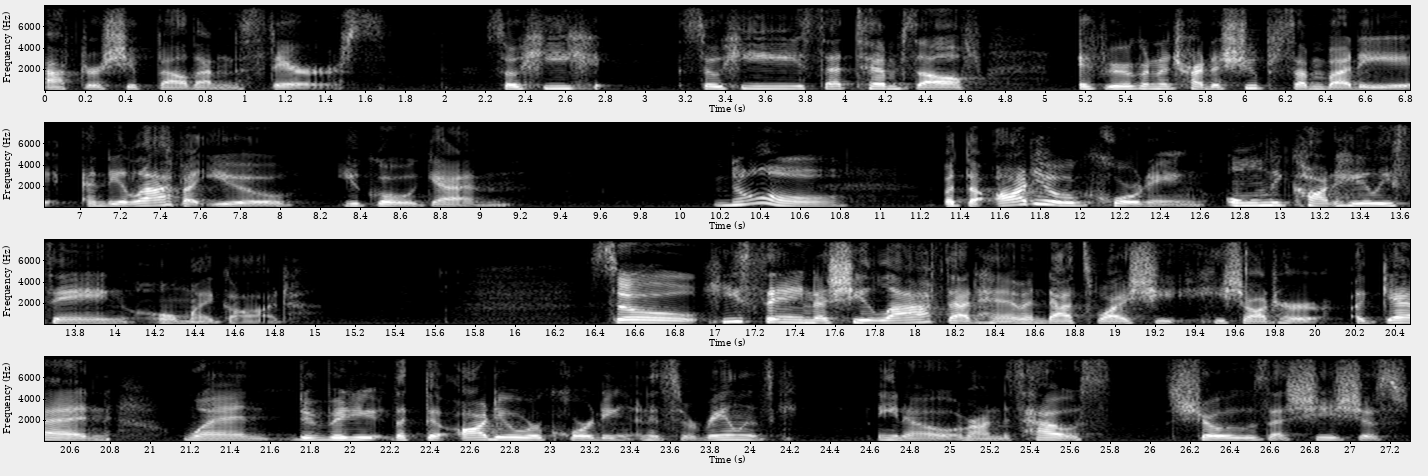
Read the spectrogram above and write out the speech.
after she fell down the stairs. So he, so he said to himself, "If you're going to try to shoot somebody and they laugh at you, you go again." No. But the audio recording only caught Haile saying, "Oh my god." So He's saying that she laughed at him, and that's why she he shot her again. When the video, like the audio recording and his surveillance, you know, around his house shows that she's just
